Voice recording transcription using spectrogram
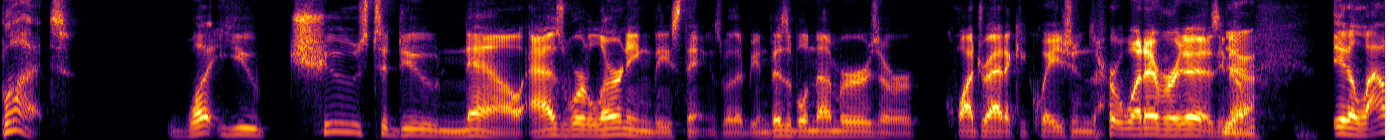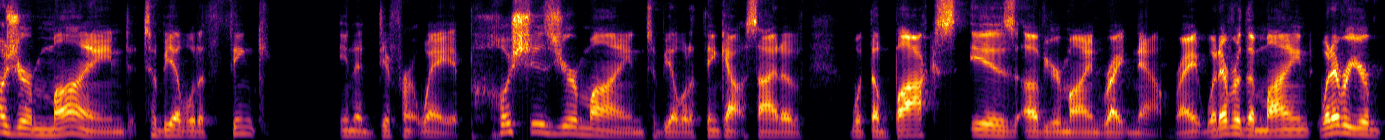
but what you choose to do now, as we're learning these things, whether it be invisible numbers or quadratic equations or whatever it is, you know, yeah. it allows your mind to be able to think in a different way. It pushes your mind to be able to think outside of what the box is of your mind right now, right? Whatever the mind, whatever your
